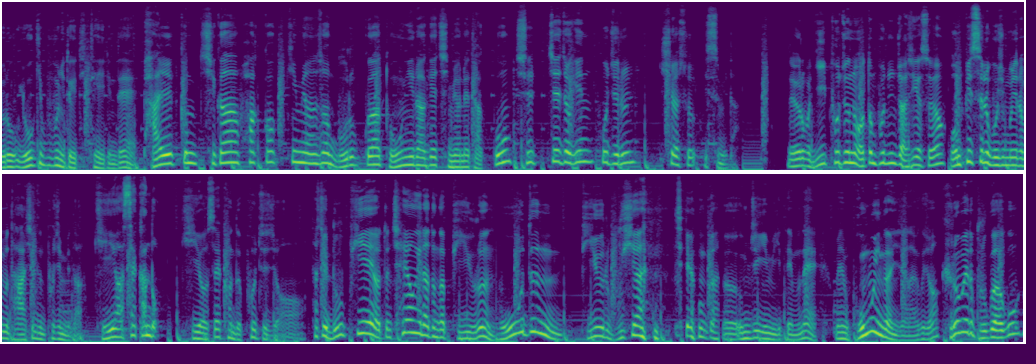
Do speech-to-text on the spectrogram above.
요로, 여기 부분이 되게 디테일인데 발꿈치가 확 꺾이면서 무릎과 동일하게 지면에 닿고 실제적인 포즈를 취할 수 있습니다 네 여러분 이 포즈는 어떤 포즈인지 아시겠어요? 원피스를 보신 분이라면 다 아시는 포즈입니다 gear second gear second 포즈죠 사실 루피의 어떤 체형이라든가 비율은 모든 비율을 무시한 체형과 어, 움직임이기 때문에 왜냐면 고무인간이잖아요 그죠? 그럼에도 불구하고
